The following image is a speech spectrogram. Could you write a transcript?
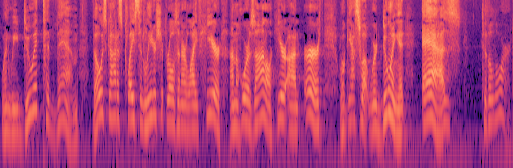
When we do it to them, those God has placed in leadership roles in our life here on the horizontal, here on earth, well, guess what? We're doing it as to the Lord.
